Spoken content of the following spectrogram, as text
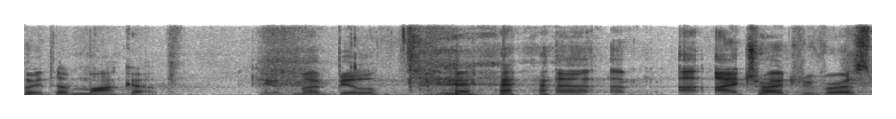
with a mock-up. Here's my bill. uh, um, I I tried reverse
